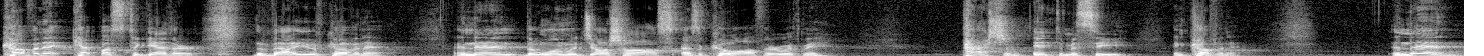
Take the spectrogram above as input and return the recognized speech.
Covenant kept us together. The value of covenant. And then the one with Josh Haas as a co author with me passion, intimacy, and covenant. And then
